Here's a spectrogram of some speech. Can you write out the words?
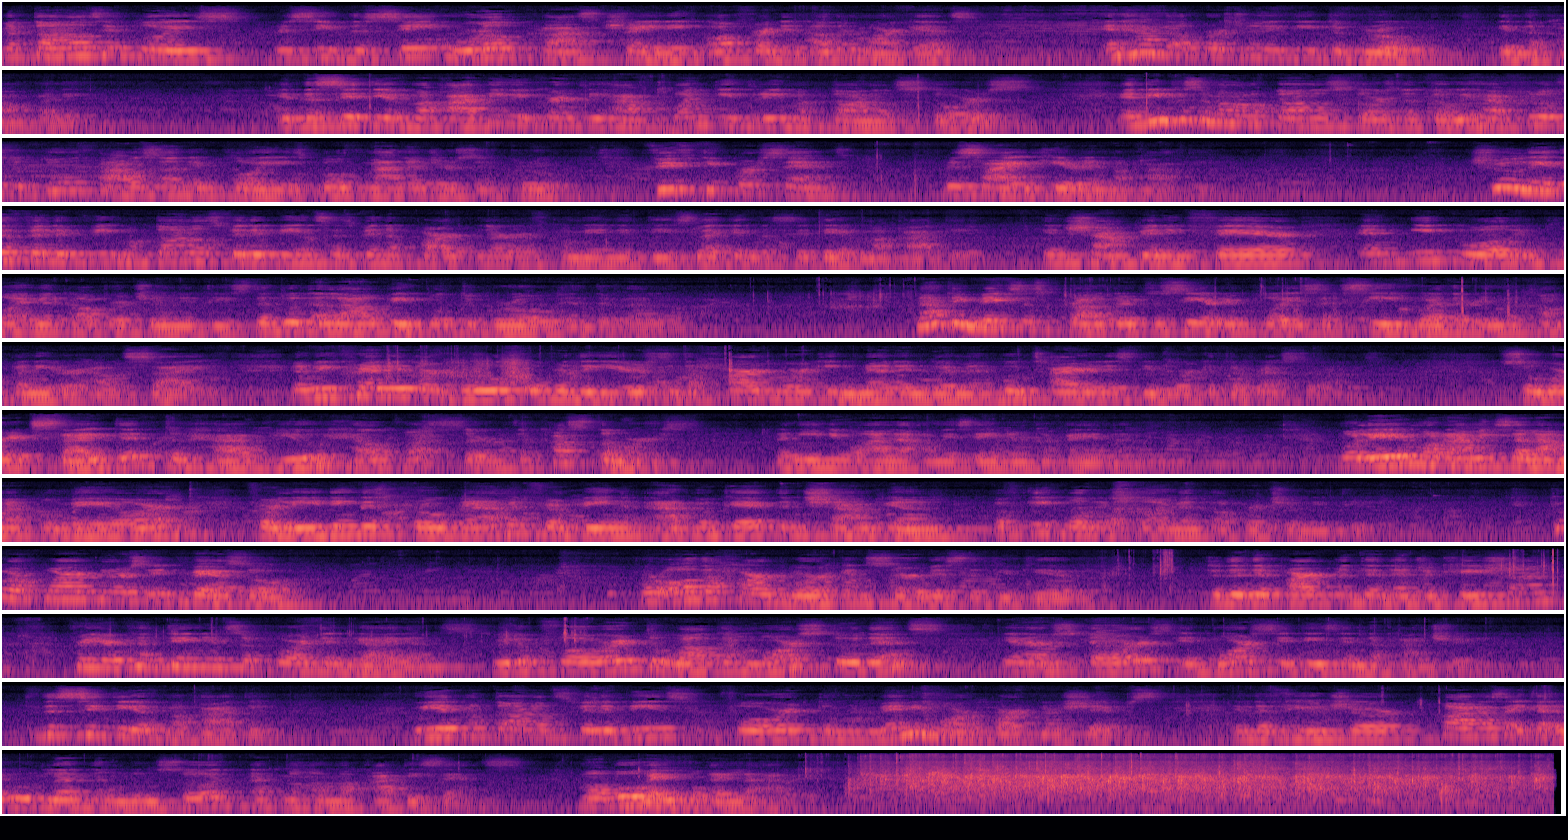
McDonald's employees receive the same world-class training offered in other markets and have the opportunity to grow in the company. In the city of Makati, we currently have 23 McDonald's stores. And dito sa mga McDonald's stores na to, we have close to 2,000 employees, both managers and crew. 50% reside here in Makati. Truly, the Philippine, McDonald's Philippines has been a partner of communities like in the city of Makati in championing fair and equal employment opportunities that would allow people to grow and develop. Nothing makes us prouder to see our employees succeed, whether in the company or outside. And we credit our growth over the years to the hardworking men and women who tirelessly work at the restaurants. So we're excited to have you help us serve the customers. Naniniwala kami sa inyong kakayanan. Muli, maraming salamat po, Mayor, for leading this program and for being an advocate and champion of equal employment opportunity. To our partners in PESO, for all the hard work and service that you give. To the Department in Education, for your continued support and guidance. We look forward to welcome more students in our stores in more cities in the country. To the city of Makati, we at McDonald's Philippines forward to many more partnerships in the future para sa ikaunlad ng lungsod at mga Makatizens. Mabuhay po kayo lahat.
